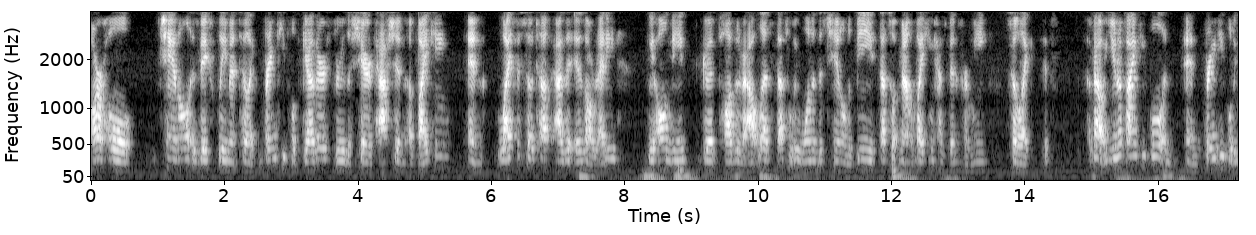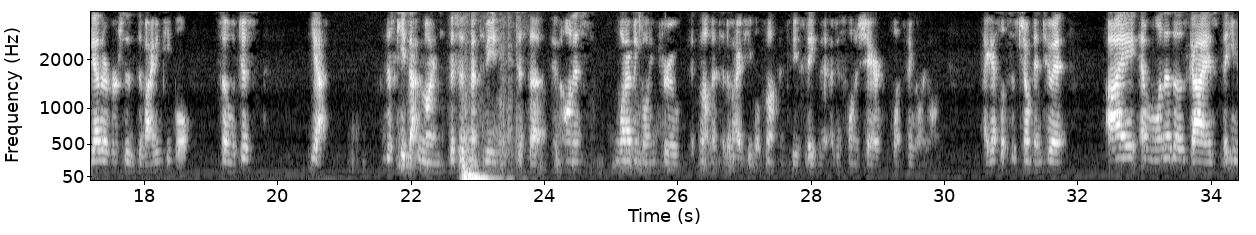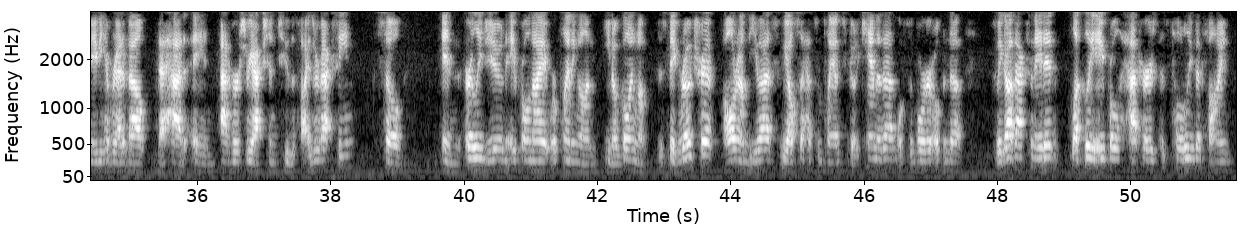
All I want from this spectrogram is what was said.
Our whole channel is basically meant to like bring people together through the shared passion of biking. And life is so tough as it is already. We all need good positive outlets. That's what we wanted this channel to be. That's what mountain biking has been for me. So like it's about unifying people and, and bringing people together versus dividing people. So just yeah, just keep that in mind. This is meant to be just a, an honest what I've been going through. It's not meant to divide people. It's not meant to be a statement. I just want to share what's been going on. I guess let's just jump into it. I am one of those guys that you maybe have read about that had an adverse reaction to the Pfizer vaccine. So in early June, April and I were planning on, you know, going on this big road trip all around the U.S. We also had some plans to go to Canada once the border opened up. So we got vaccinated. Luckily, April had hers. Has totally been fine.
